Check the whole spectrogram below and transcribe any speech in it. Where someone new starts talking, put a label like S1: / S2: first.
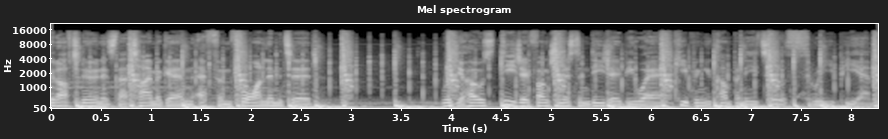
S1: good afternoon. It's that time again, FM4 Unlimited, with your host, DJ Functionist and DJ Beware, keeping you company till 3 p.m.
